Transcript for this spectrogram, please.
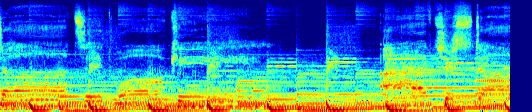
started walking. I've just started.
